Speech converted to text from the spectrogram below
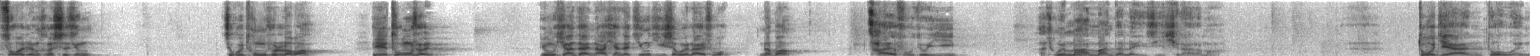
做任何事情就会通顺了吧？一通顺。用现在拿现在经济社会来说，那么财富就一啊就会慢慢的累积起来了吗？多见多闻，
